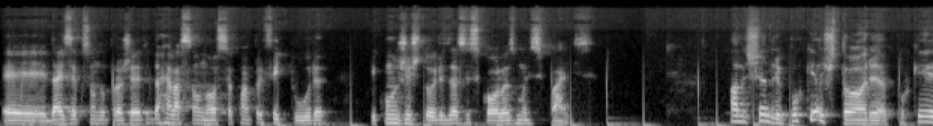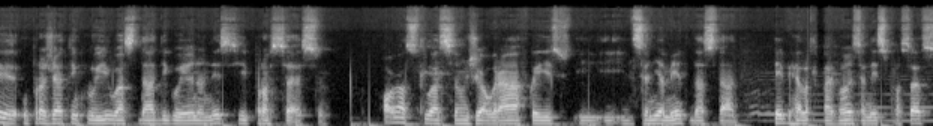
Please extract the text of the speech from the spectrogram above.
é, da execução do projeto e da relação nossa com a prefeitura e com os gestores das escolas municipais. Alexandre, por que a história, por que o projeto incluiu a cidade de Goiânia nesse processo? Qual a situação geográfica e, e, e de saneamento da cidade? Teve relevância nesse processo?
